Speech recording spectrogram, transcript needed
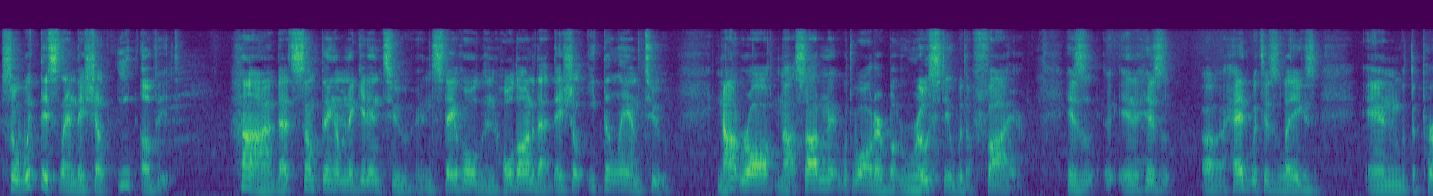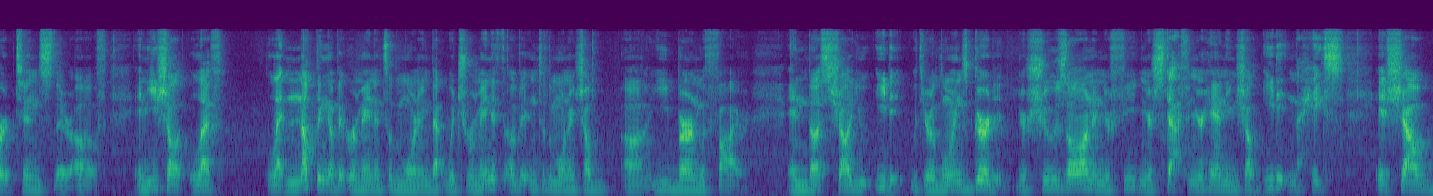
So with this lamb they shall eat of it. Huh, that's something I'm going to get into and stay hold and hold on to that. They shall eat the lamb too. Not raw, not sodden it with water, but roast it with a fire. His his uh, head with his legs and with the purtenance thereof. And ye shall left let nothing of it remain until the morning. That which remaineth of it until the morning shall uh, ye burn with fire. And thus shall you eat it, with your loins girded, your shoes on, and your feet, and your staff in your hand. And you shall eat it in the haste. It shall,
